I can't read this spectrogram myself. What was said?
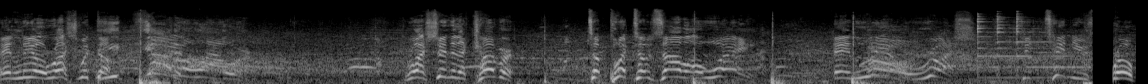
And Lio Rush with the He got it! hour! Rush into the cover to put Tozawa away! And Lio Rush continues rope,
